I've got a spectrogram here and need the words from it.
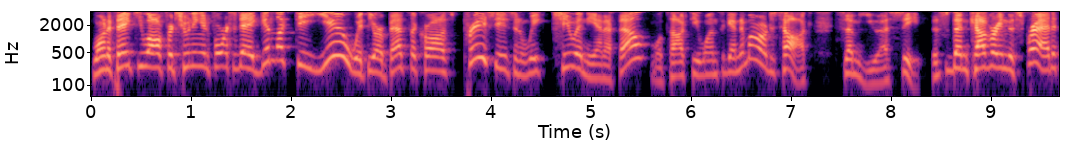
Want to thank you all for tuning in for today. Good luck to you with your bets across preseason week two in the NFL. We'll talk to you once again tomorrow to talk some UFC. This has been Covering the Spread,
